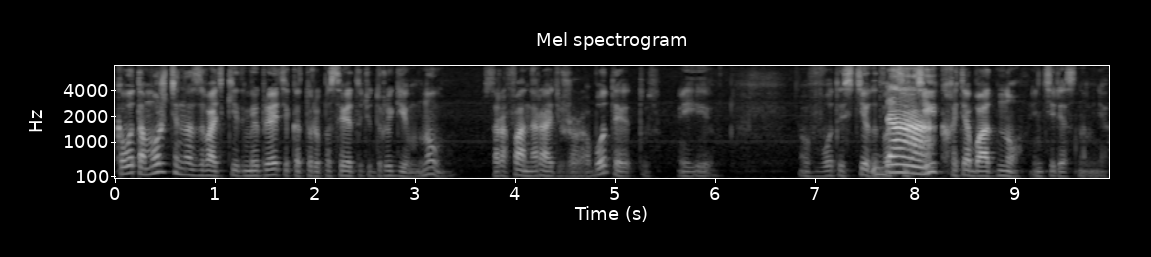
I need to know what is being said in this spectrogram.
Кого-то можете назвать какие-то мероприятия, которые посоветуете другим? Ну, сарафанное радио уже работает, и вот из тех 20 да. хотя бы одно интересно мне,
